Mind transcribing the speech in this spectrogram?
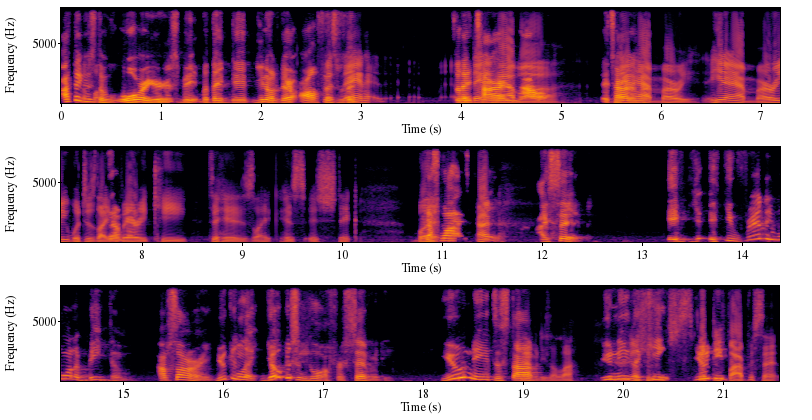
I think it's the Warriors, but but they did. You know, their but offense was. they, a- didn't- so but they didn't tired have him out. uh, They they tired didn't him have out. Murray. He didn't have Murray, which is like Yeah. very key to his like his his shtick. But That's why I, I, said- I said, if if you really want to beat them, I'm sorry, you can let Jokic can go off for 70. You need to stop. 70's a lot. You need to keep. You need, fifty-five percent.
